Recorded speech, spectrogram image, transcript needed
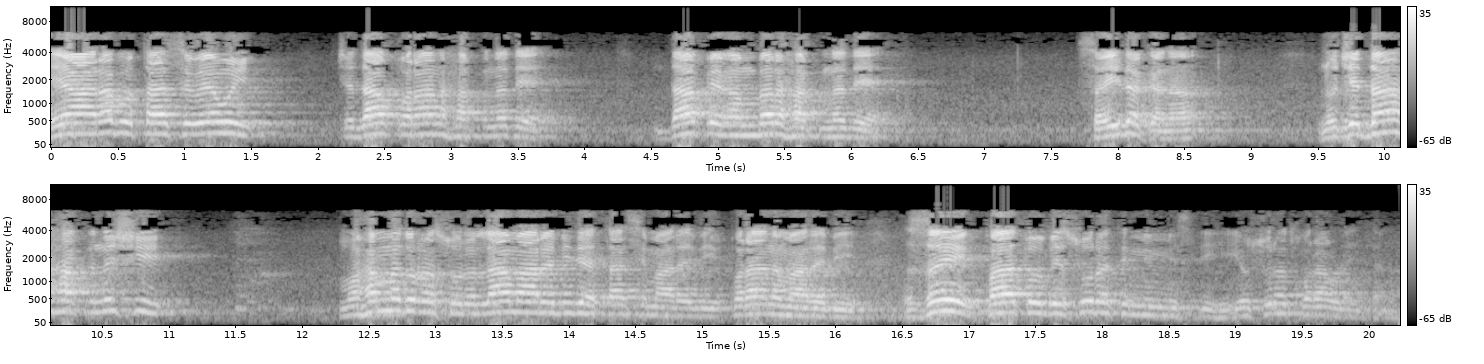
اے عرب تاسو وای چې دا قران حق نه دی دا پیغمبر حق نه دی صحیح ده کنه نو چې دا حق نشي محمد رسول الله ماربي دي تاسو ماربي قران ماربي زید فاتو به سوره من مثله یو سوره خورا وړي کنه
